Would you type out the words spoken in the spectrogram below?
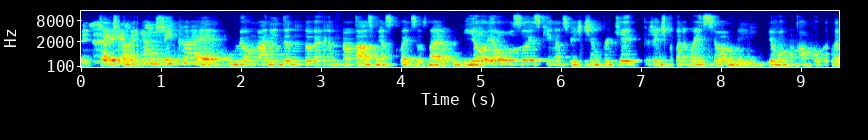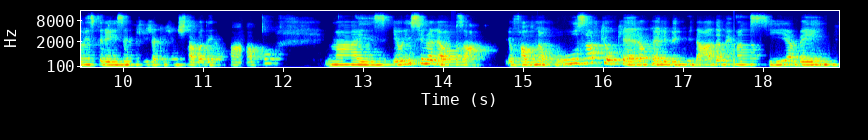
É isso aí, gente, a minha dica é: o meu marido é doido pra usar as minhas coisas, né? E eu, eu uso o Skin Nutrition, porque, gente, quando eu conheci, eu amei. E eu vou contar um pouco da minha experiência aqui, já que a gente está batendo papo. Mas eu ensino ele a usar. Eu falo, não, usa que eu quero a pele bem cuidada, bem macia, bem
